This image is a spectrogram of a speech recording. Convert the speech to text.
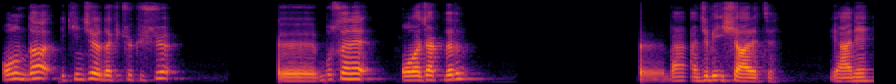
Onun da ikinci yarıdaki çöküşü e, bu sene olacakların e, bence bir işareti. Yani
